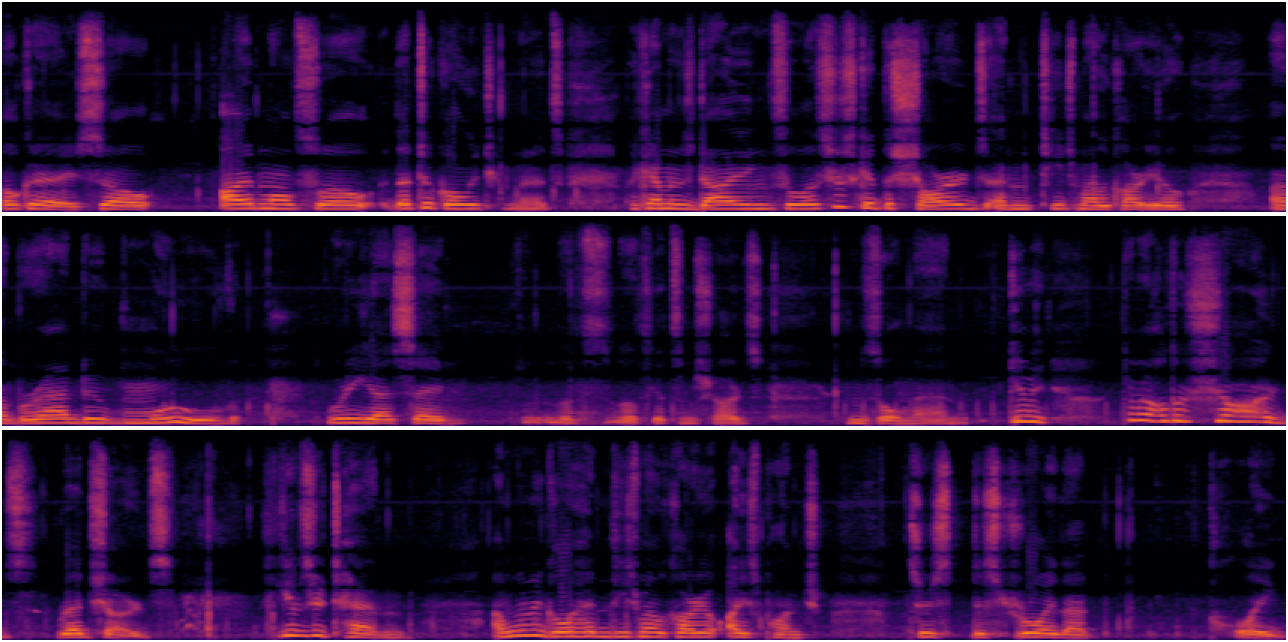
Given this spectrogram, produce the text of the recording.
Okay, so I'm also, that took only two minutes. My camera's dying, so let's just get the shards and teach my Lucario a brand new move. What do you guys say? Let's let's get some shards from this old man. Give me, give me all those shards. Red shards. He gives you ten. I'm gonna go ahead and teach my Lucario Ice Punch. To just destroy that plague.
